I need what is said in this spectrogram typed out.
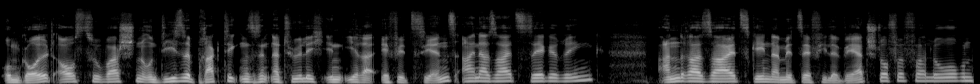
um Gold auszuwaschen. Und diese Praktiken sind natürlich in ihrer Effizienz einerseits sehr gering. Andererseits gehen damit sehr viele Wertstoffe verloren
